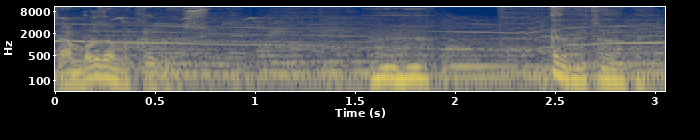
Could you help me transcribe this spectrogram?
Sen burada mı kalıyorsun? Evet abi.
